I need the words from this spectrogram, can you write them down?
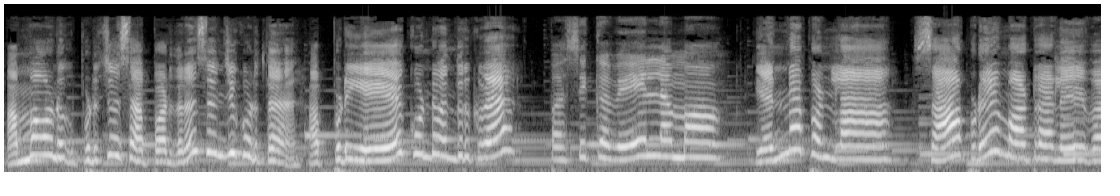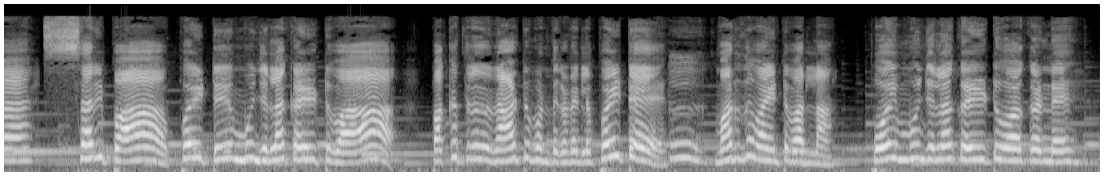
அம்மா உனக்கு பிடிச்ச சாப்பாடு தானே செஞ்சு கொடுத்தேன். அப்படியே கொண்டு வந்திருக்கிற? பசிக்கவே இல்லம்மா. என்ன பண்ணலாம்? சாப்பிடவே மாட்டாளே இவ. சரிப்பா போயிட்டு மூஞ்செல்லாம் கழுவிட்டு வா. பக்கத்துல நாட்டு மருந்து கடையில போயிட்டு. மருந்து வாங்கிட்டு வரலாம். போய் மூஞ்செல்லாம் கழுவிட்டு வா கண்ணு.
